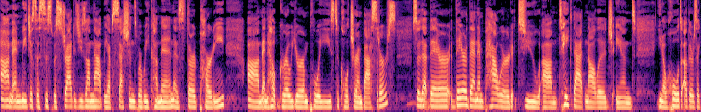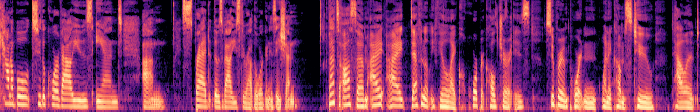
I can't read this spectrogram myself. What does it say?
Um, and we just assist with strategies on that. We have sessions where we come in as third party um, and help grow your employees to culture ambassadors, so that they're they're then empowered to um, take that knowledge and you know hold others accountable to the core values and um, spread those values throughout the organization. That's awesome. I, I definitely feel like corporate culture is super important when it comes to talent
